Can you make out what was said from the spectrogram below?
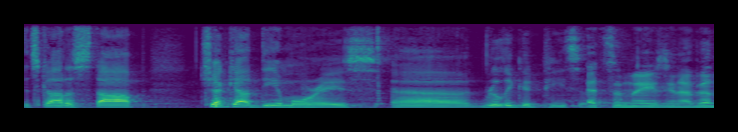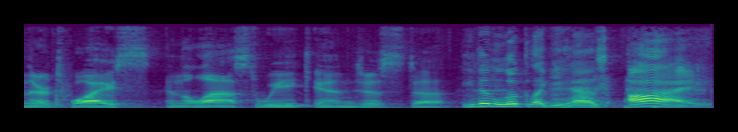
It's got to stop. Check out Diamore's. Uh, really good pizza. It's amazing. I've been there twice in the last week and just. Uh, He doesn't look like he has. I,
